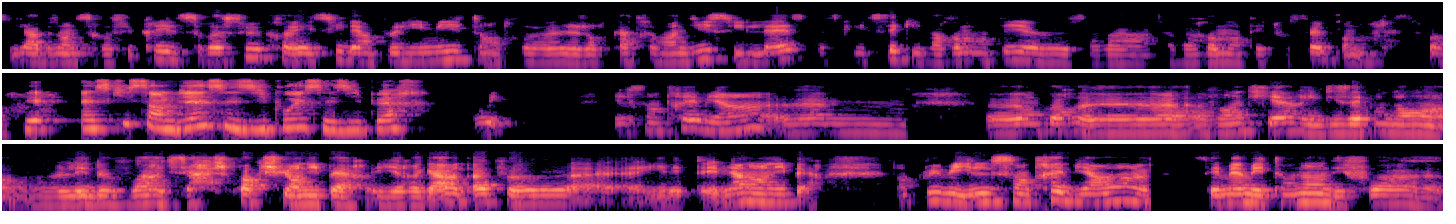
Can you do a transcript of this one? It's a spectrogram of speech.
S'il a besoin de se resucrer, il se resucre. Et s'il est un peu limite entre genre 90, il laisse parce qu'il sait qu'il va remonter, ça, va, ça va remonter tout seul pendant le sport. Est-ce qu'il sent bien ses hippos et ses hyper? Oui, il sent très bien. Euh, encore euh, avant-hier, il disait pendant euh, les devoirs, il disait ah, Je crois que je suis en hyper. il regarde, hop, il était bien en hyper. Donc, lui, oui, il sent très bien. C'est même étonnant des fois.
